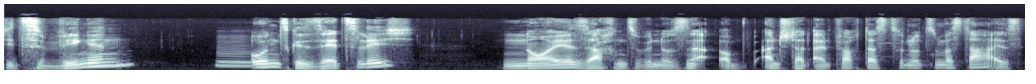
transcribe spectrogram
Die zwingen Hm. uns gesetzlich neue Sachen zu benutzen, ob, anstatt einfach das zu nutzen, was da ist.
